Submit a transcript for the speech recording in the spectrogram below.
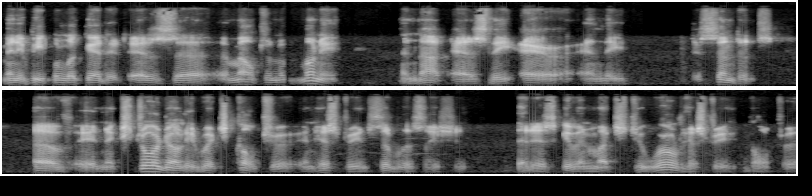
Many people look at it as uh, a mountain of money and not as the heir and the descendants of an extraordinarily rich culture and history and civilization that has given much to world history, culture,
